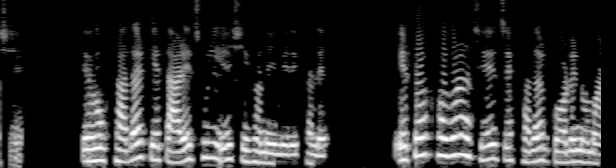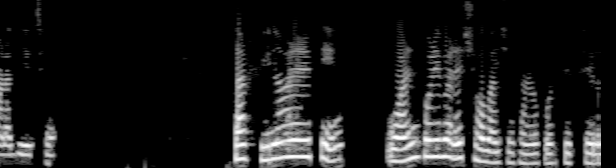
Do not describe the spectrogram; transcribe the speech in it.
আসে এবং ফাদারকে তারে ঝুলিয়ে সেখানে মেরে ফেলে। এরপর খবর আসে যে ফাদার গর্ডেনও মারা গিয়েছে। তার ফিনারের দিন ওয়ারেন পরিবারের সবাই সেখানে উপস্থিত ছিল।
